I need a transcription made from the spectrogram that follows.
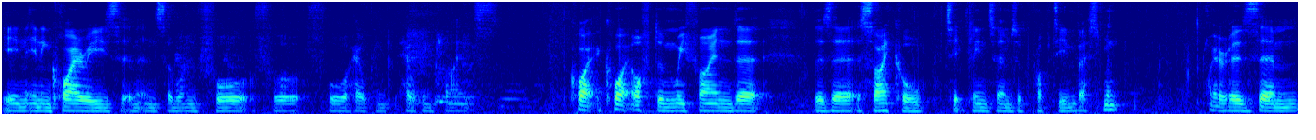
in, in inquiries and, and so on for, for, for helping, helping clients. Quite, quite often we find that there's a, a cycle, particularly in terms of property investment, whereas um,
